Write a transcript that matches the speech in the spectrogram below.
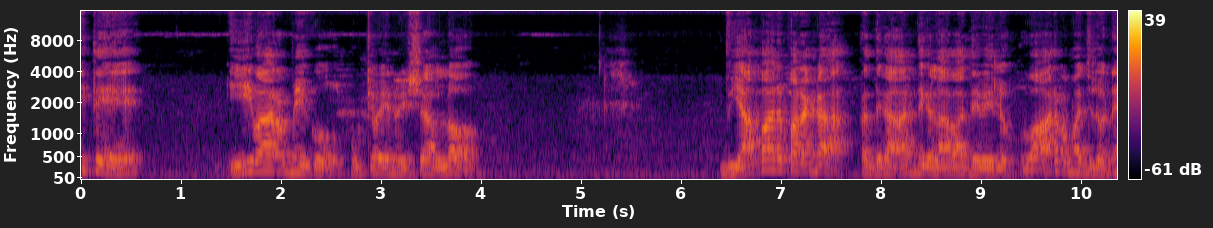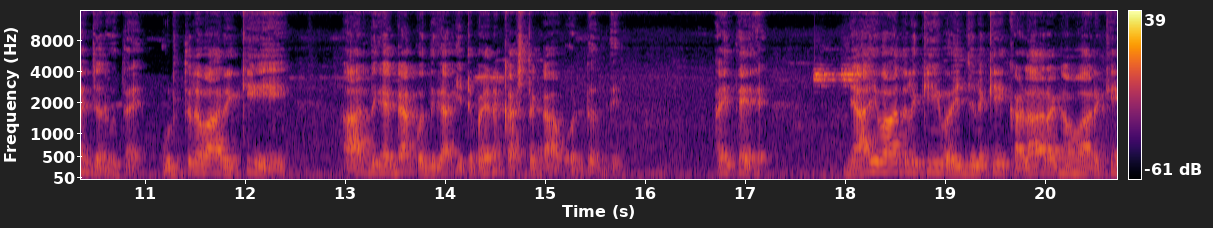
అయితే ఈ వారం మీకు ముఖ్యమైన విషయాల్లో వ్యాపార పరంగా పెద్దగా ఆర్థిక లావాదేవీలు వారం మధ్యలోనే జరుగుతాయి. వృత్తుల వారికి ఆర్థికంగా కొద్దిగా ఇటుపైన కష్టంగా ఉంటుంది. అయితే న్యాయవాదులకి వైద్యులకి కళారంగం వారికి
